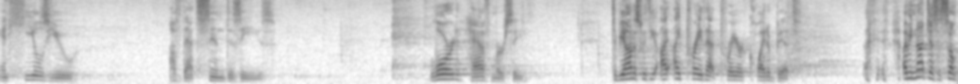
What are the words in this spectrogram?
and heals you of that sin disease. Lord, have mercy. To be honest with you, I, I pray that prayer quite a bit. I mean, not just as some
